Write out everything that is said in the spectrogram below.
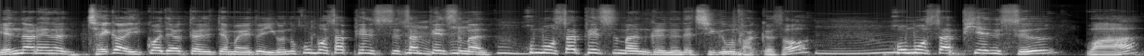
옛날에는 제가 이과 대학 다닐 때만 해도 이거는 호모 사피엔스 사피엔스만 음, 음. 호모 사피엔스만 그랬는데 지금은 바뀌어서 음. 호모 사피엔스와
